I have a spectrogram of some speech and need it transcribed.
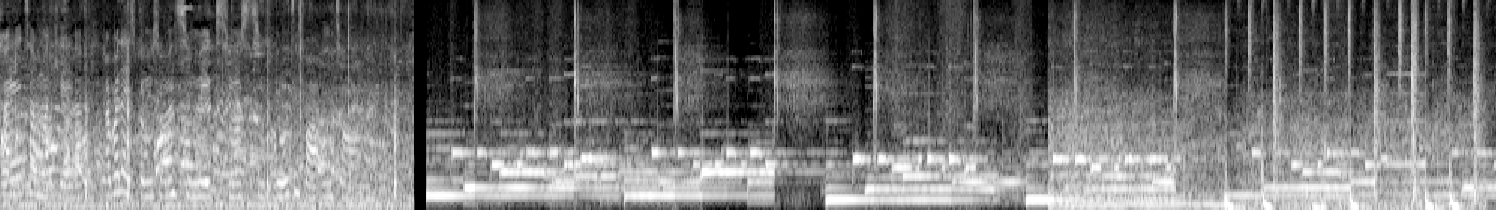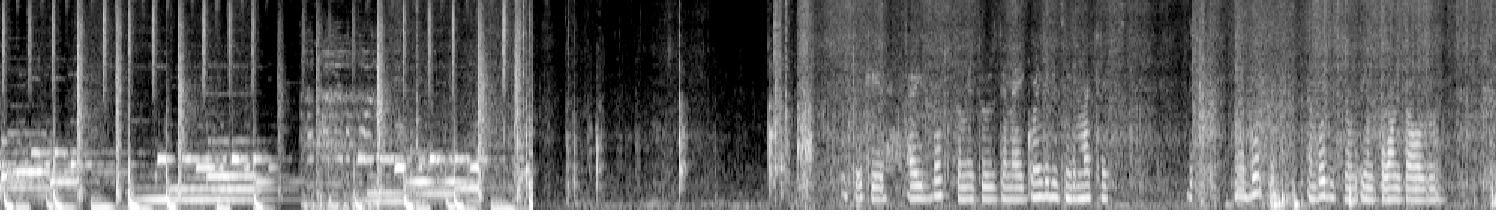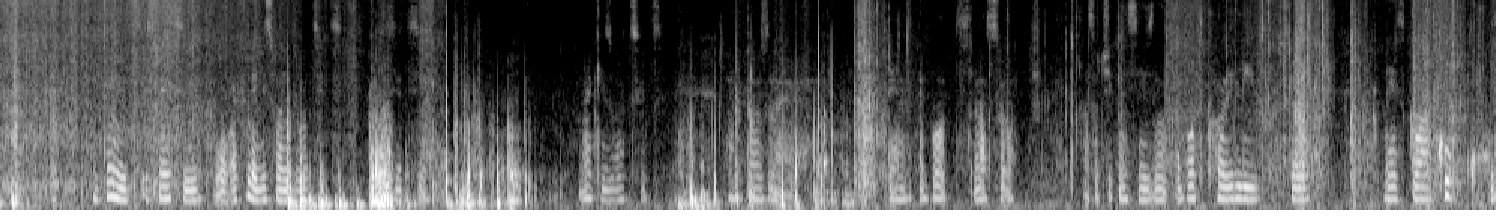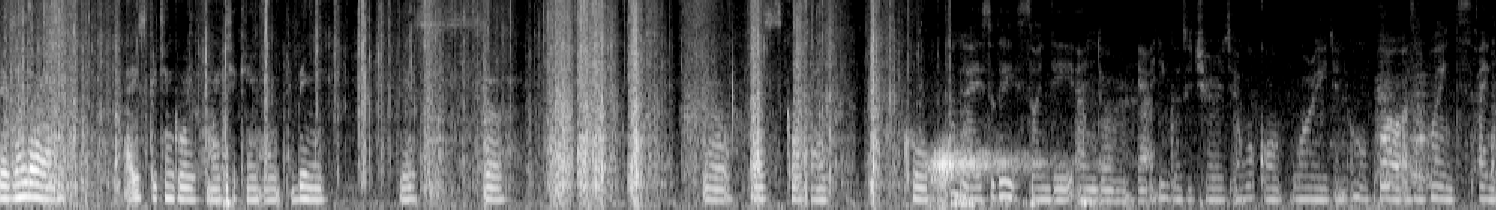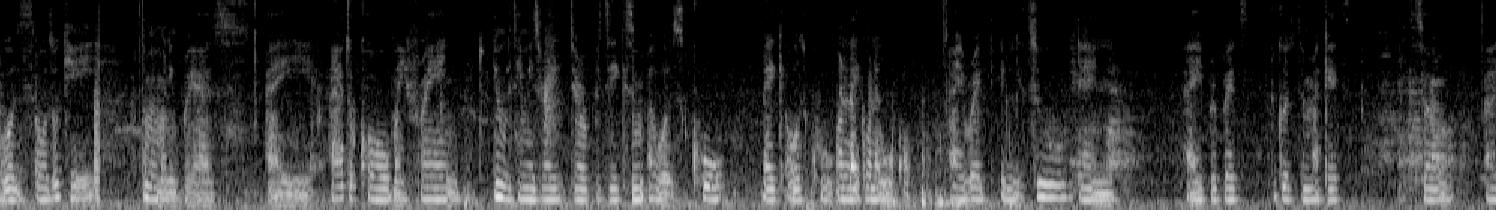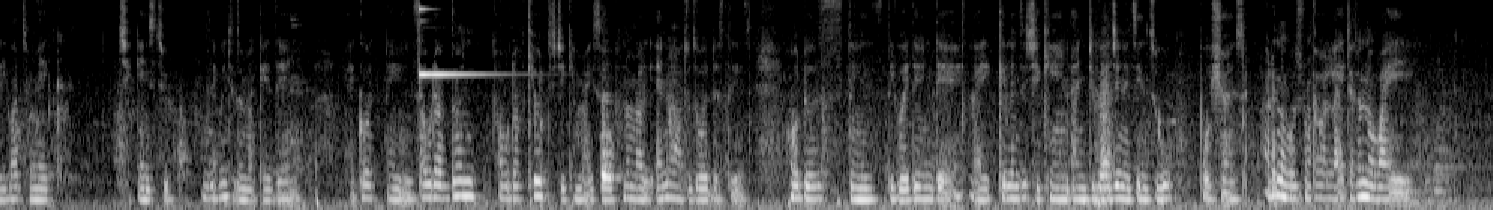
Hayata Makela. My brother is coming, so I want to make small stew. We're waiting for our own turn. Tomatoes, then I grinded it in the market. I bought I bought this plantain for one thousand. I think it's expensive. Well, I feel like this one is worth it. It. Like is worth it. One thousand. Uh, then I bought Larsor, Larsor chicken seasoning. I bought curry leaf. So let's go and cook. There's another one. I use kitchen glory for my chicken and Benny. Yes. So so let's go and cook. So guys, today is Sunday and um yeah I didn't go to church. I woke up worried and oh well at some point I was I was okay. After my morning prayers I I had to call my friend. Talking with him is very therapeutic. So I was cool like I was cool. Unlike when I woke up, I read a little, then I prepared to go to the market. So I want to make chicken stew. I went to the market, then I got things. I would have done. I would have killed the chicken myself. Normally, I know how to do all those things. All those things they were doing there, like killing the chicken and dividing it into portions. I don't know what's wrong with our light. I don't know why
